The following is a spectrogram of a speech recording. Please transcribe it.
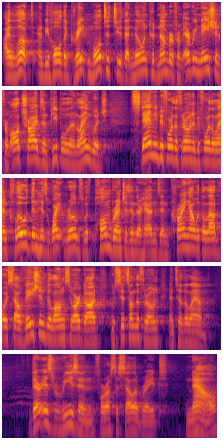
I looked, and behold, a great multitude that no one could number from every nation, from all tribes and people and language standing before the throne and before the Lamb, clothed in his white robes with palm branches in their hands, and crying out with a loud voice, Salvation belongs to our God who sits on the throne and to the Lamb. There is reason for us to celebrate now,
